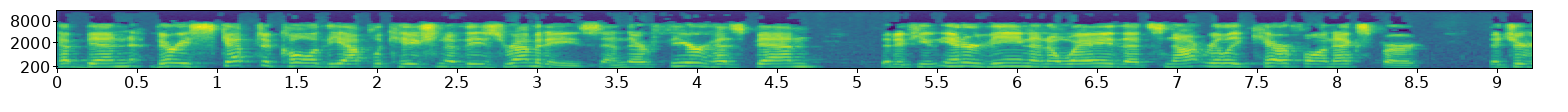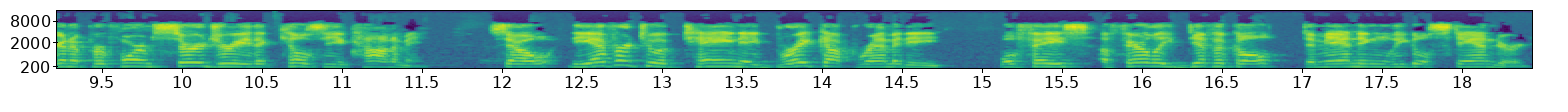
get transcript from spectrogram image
have been very skeptical of the application of these remedies, and their fear has been that if you intervene in a way that's not really careful and expert, that you're going to perform surgery that kills the economy. So the effort to obtain a breakup remedy will face a fairly difficult, demanding legal standard.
